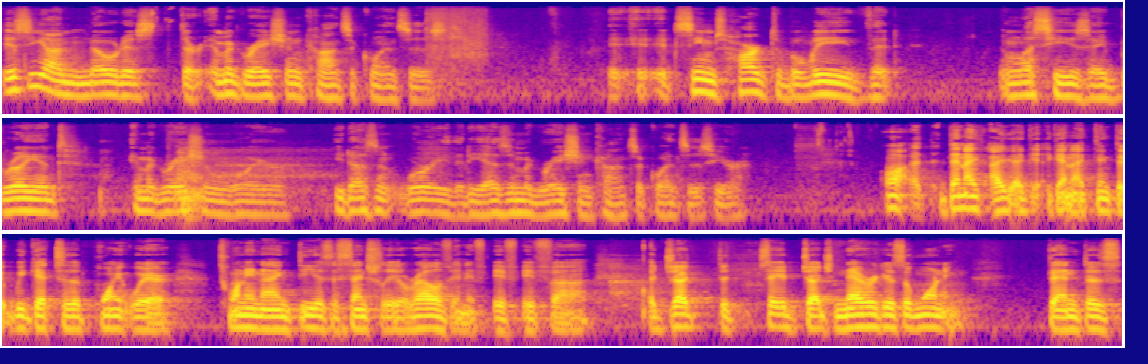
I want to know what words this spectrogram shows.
is he on notice that there immigration consequences? It, it, it seems hard to believe that unless he's a brilliant immigration lawyer, he doesn't worry that he has immigration consequences here. Well, then I, I, again, I think that we get to the point where 29D is essentially irrelevant. If, if, if uh, a judge, say a judge never gives a warning, then does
